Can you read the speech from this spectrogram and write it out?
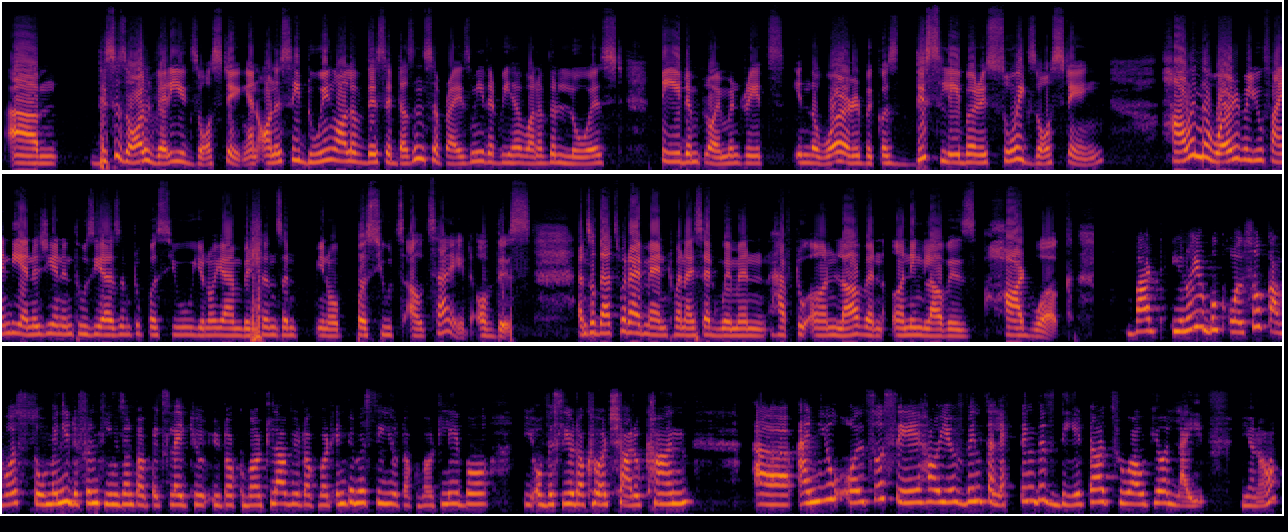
Um, this is all very exhausting. And honestly doing all of this it doesn't surprise me that we have one of the lowest paid employment rates in the world because this labor is so exhausting how in the world will you find the energy and enthusiasm to pursue you know your ambitions and you know pursuits outside of this? And so that's what i meant when i said women have to earn love and earning love is hard work. But you know your book also covers so many different themes and topics like you, you talk about love you talk about intimacy you talk about labor you, obviously you talk about shah rukh khan. Uh, and you also say how you've been collecting this data throughout your life you know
